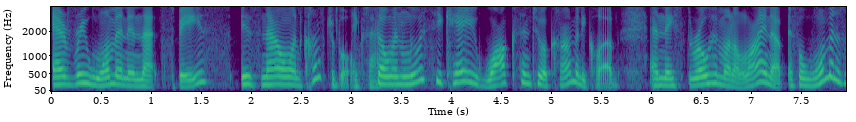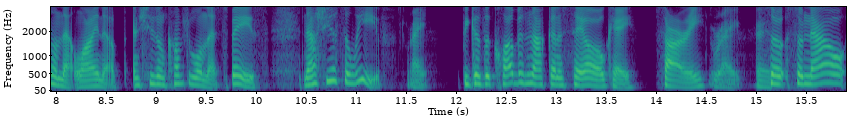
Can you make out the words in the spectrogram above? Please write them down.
Every woman in that space is now uncomfortable. So when Louis C.K. walks into a comedy club and they throw him on a lineup, if a woman is on that lineup and she's uncomfortable in that space, now she has to leave Right. because the club is not going to say, "Oh, okay, Sorry. Right. So so now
